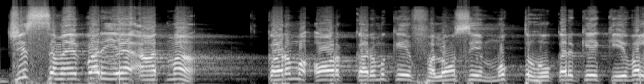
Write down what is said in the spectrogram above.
जिस समय पर यह आत्मा कर्म और कर्म के फलों से मुक्त होकर के केवल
